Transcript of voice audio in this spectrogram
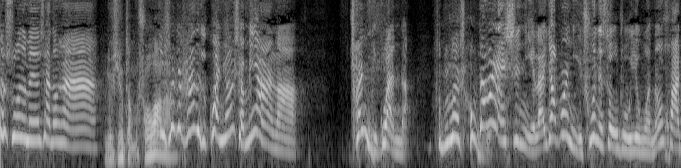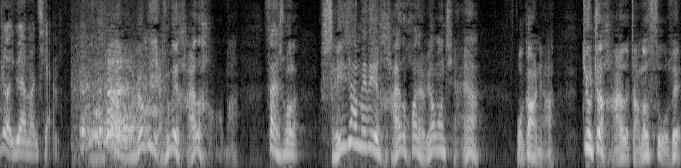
他说的没有，夏东海？刘星怎么说话了？你说这孩子给惯成什么样了？全是你惯的，怎么赖上我？当然是你了。要不是你出那馊主意，我能花这冤枉钱吗？那我这不也是为孩子好吗？再说了，谁家没为孩子花点冤枉钱呀？我告诉你啊，就这孩子长到四五岁，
